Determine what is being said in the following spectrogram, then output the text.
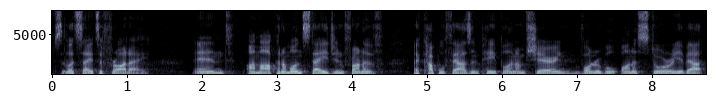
so let's say it's a Friday and I'm up and I'm on stage in front of a couple thousand people and I'm sharing vulnerable, honest story about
